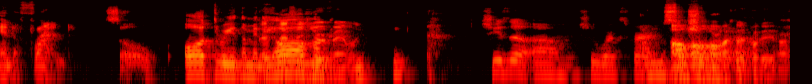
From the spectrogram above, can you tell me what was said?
and a friend. So all three of them and That's, they all that's in your hung- family. She's a um. She works for. I'm a Oh, social oh, oh, I worker. thought, okay, all right.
